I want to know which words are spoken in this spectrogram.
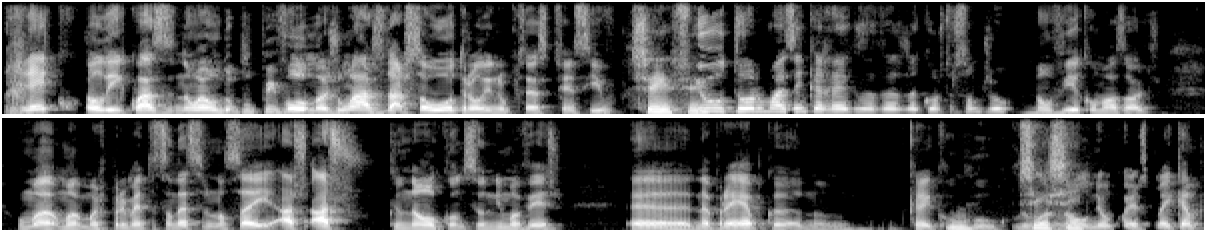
Reco, ali quase, não é um duplo pivô, mas um a ajudar-se ao outro ali no processo defensivo, sim, sim. e o Touro mais encarregue da, da- construção do jogo. Não via como aos olhos uma, uma, uma experimentação dessas, não sei, acho, acho que não aconteceu nenhuma vez eh, na pré-época, creio que, o- que o o Sim, Gregório não sim. alinhou com este meio campo,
